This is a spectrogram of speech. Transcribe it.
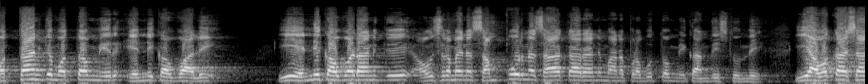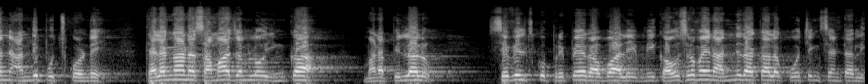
మొత్తానికి మొత్తం మీరు ఎన్నిక అవ్వాలి ఈ ఎన్నిక అవ్వడానికి అవసరమైన సంపూర్ణ సహకారాన్ని మన ప్రభుత్వం మీకు అందిస్తుంది. ఈ అవకాశాన్ని అందిపుచ్చుకోండి. తెలంగాణ సమాజంలో ఇంకా మన పిల్లలు సివిల్స్కు ప్రిపేర్ అవ్వాలి. మీకు అవసరమైన అన్ని రకాల కోచింగ్ సెంటర్లు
